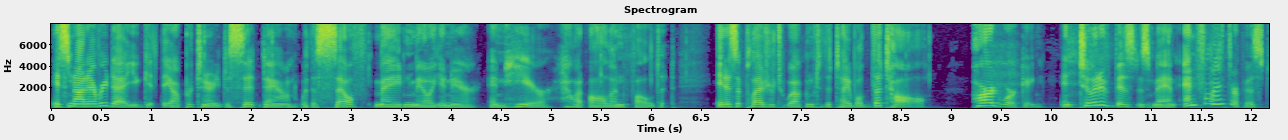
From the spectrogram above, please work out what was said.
It's not every day you get the opportunity to sit down with a self made millionaire and hear how it all unfolded. It is a pleasure to welcome to the table the tall, hardworking, intuitive businessman and philanthropist,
